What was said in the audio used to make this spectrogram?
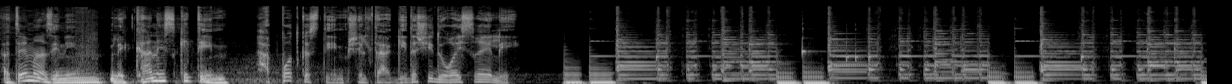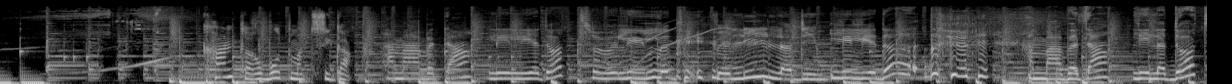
אתם מאזינים לכאן הסכתים, הפודקאסטים של תאגיד השידור הישראלי. כאן תרבות מציגה. המעבדה לילדות ולילדים. ולילדים. לילדות. המעבדה לילדות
